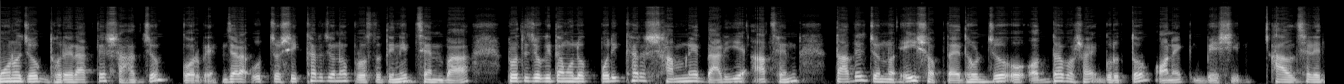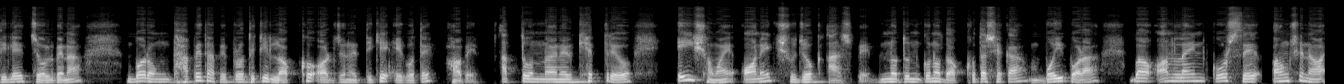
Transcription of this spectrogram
মনোযোগ ধরে রাখতে সাহায্য করবে। যারা উচ্চ শিক্ষার জন্য প্রস্তুতি নিচ্ছেন বা প্রতিযোগিতামূলক পরীক্ষার সামনে দাঁড়িয়ে আছেন, তাদের জন্য এই সপ্তাহে ধৈর্য ও অধ্যাবসায় গুরুত্ব অনেক বেশি। হাল ছেড়ে দিলে চলবে না, বরং ধাপে ধাপে প্রতিটি লক্ষ্য অর্জনের দিকে এগোতে হবে। আত্ম উন্নয়নের ক্ষেত্রেও এই সময় অনেক সুযোগ আসবে। নতুন কোনো দক্ষতা শেখা, বই পড়া বা অনলাইন কোর্সে অংশ নেওয়া,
